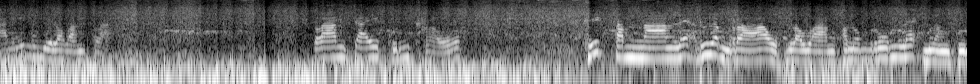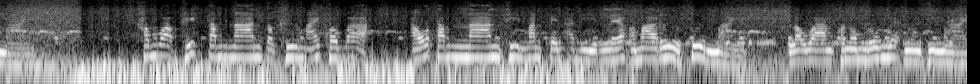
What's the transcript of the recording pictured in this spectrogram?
อันนี้มันอยู่ระหวังกลางกลางใจขุนเขาพลิกตำนานและเรื่องราวระหว่างพนมรุ้งและเมืองพิมายคำว่าพลิกตำนานก็คือหมายความว่า เอาตำนานที่มันเป็นอดีตแล้วเอามารื้อฟื้นใหม่ ระวางพนมรุ้งและเมืองพิมาย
